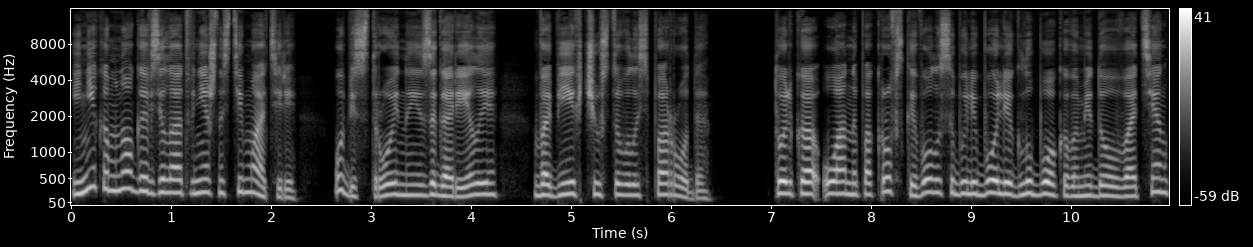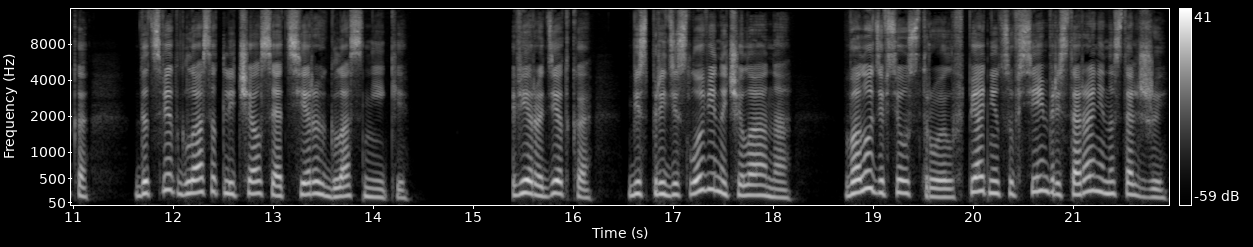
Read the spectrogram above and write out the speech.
и Ника многое взяла от внешности матери, обе стройные, загорелые, в обеих чувствовалась порода. Только у Анны Покровской волосы были более глубокого медового оттенка, да цвет глаз отличался от серых глаз Ники. «Вера, детка», — без предисловий начала она. Володя все устроил. В пятницу в семь в ресторане «Ностальжи».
